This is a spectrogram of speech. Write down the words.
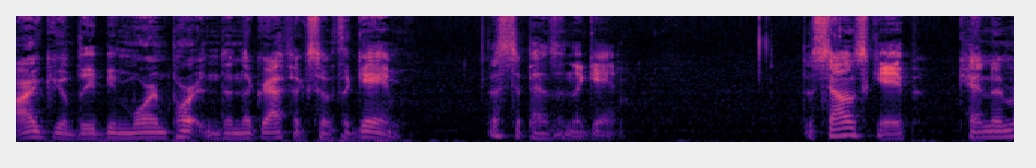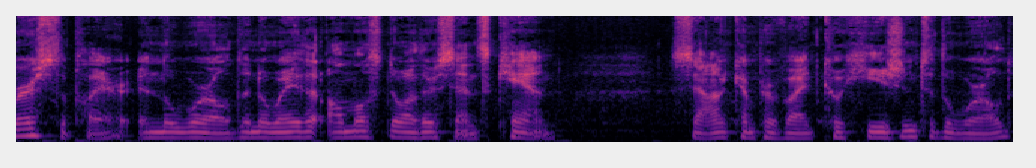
arguably be more important than the graphics of the game. This depends on the game. The soundscape can immerse the player in the world in a way that almost no other sense can. Sound can provide cohesion to the world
